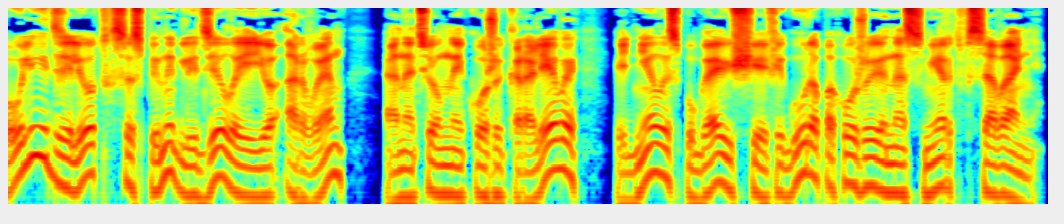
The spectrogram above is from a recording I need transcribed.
У Лиди лед со спины глядела ее Арвен, а на темной коже королевы виднелась пугающая фигура, похожая на смерть в саванне,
